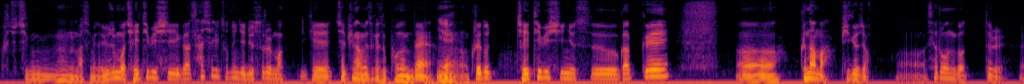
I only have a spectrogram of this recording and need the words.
그렇죠. 지금 음, 맞습니다. 요즘 뭐 JTBC가 사실 저도 이제 뉴스를 막 이렇게 재핑하면서 계속 보는데 예. 어, 그래도 JTBC 뉴스가 꽤 어, 그나마 비교적 어, 새로운 것들 에,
